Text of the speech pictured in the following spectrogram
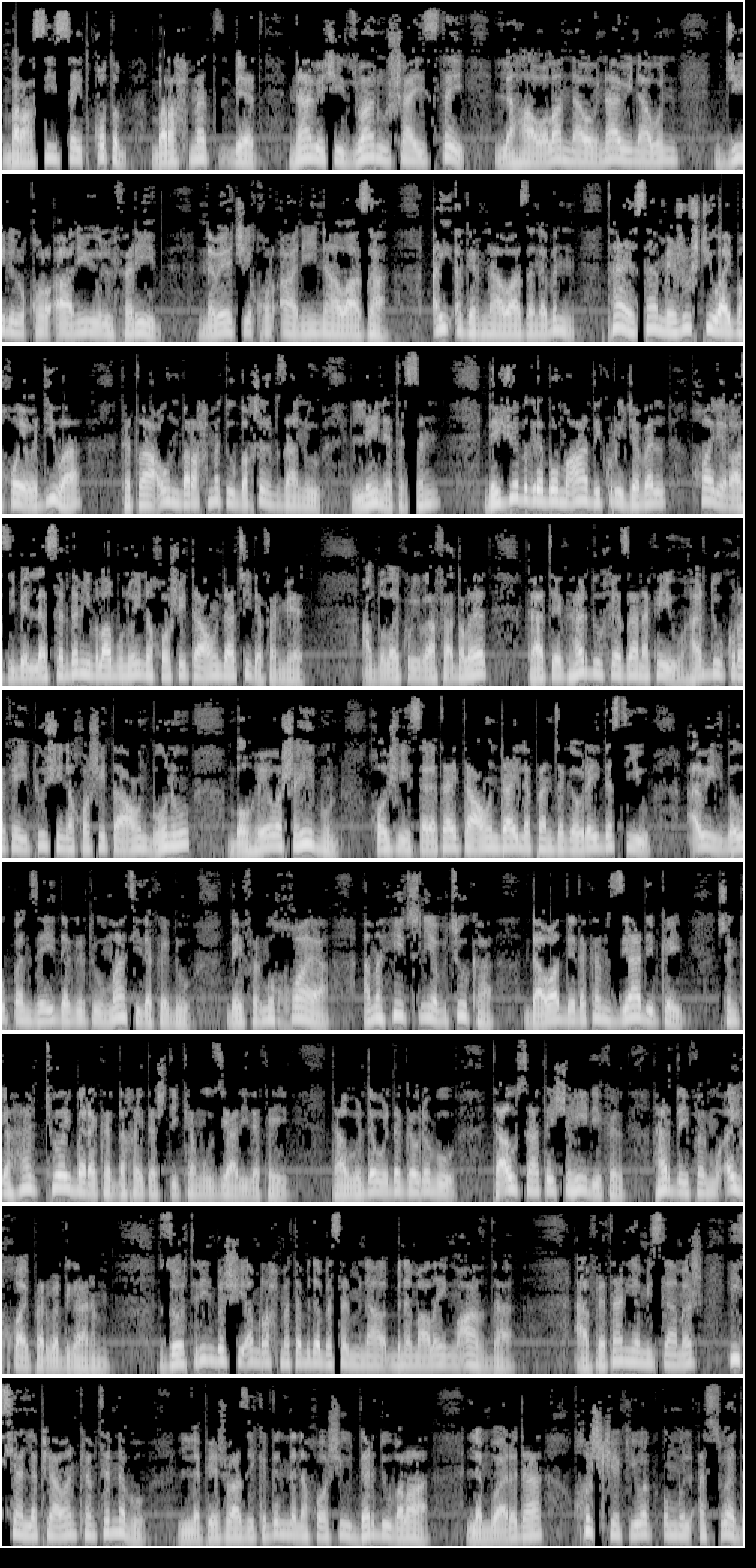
بەڕاستی سەید قوتب، بەڕەحمەت بێت، ناوێکی جوان و شایستەی لە هاوەڵان ناوە و ناوی ناون، جیل القرآنی الفرید، نەوەیەکی قورئانی ناوازە ئەی ئەگەر ناوازە نەبن تا ئێستا مێژوو شتی وای بەخۆیەوە دیوە کە تاعون بە ڕەحمەت و بەخشش بزان و لی نەترسن دەیگوێ بگرە بۆ معادی کوڕی جەبەل خالی ڕازی بێت لە سەردەمی بڵابوونەوەی نەخۆشی تاعوندا چی دەفەرمێت عبدوڵای کوڕی ڕافع دەڵێت کاتێک هەردوو خێزانەکەی و هەردوو کوڕەکەی تووشی نەخۆشی تاعون بوون و بەو هەیەوە شەهید بوون خۆشی سەرەتای تاعون دای لە پەنجە گەورەی دەستی و ئەویش بەو پەنجەی دەگرت و ماچی دەکرد و دەیفەرموو خوایە ئەمە هیچ نییە بچووکە داوات لێ دەکەم زیادی بکەیت چونکە هەر تۆی بەرەکەت دەخەیتە شتی کەم و زیادی دەکەی تا وردە وردە گەورە بوو تا ئەو ساتەی شەهیدی کرد هەر دەیفەرموو ئەی خوای پەروەردگارم زۆرترین بەشی ئەم ڕەحمەتە بدە بەسەر بنەماڵەی معازدا ئافرەتانی ئەم ئیسلامەش هیچیان لە پیاوان کەمتر نەبوو لە پێشوازیکردن لە نەخۆشی و دەرد و بەڵا لەم بوارەدا خوشکێکی وەک ئوم ئەسوەد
